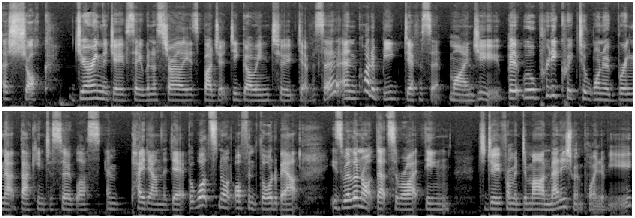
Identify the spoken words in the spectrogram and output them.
a shock during the GFC when Australia's budget did go into deficit and quite a big deficit, mind you. But we were pretty quick to want to bring that back into surplus and pay down the debt. But what's not often thought about is whether or not that's the right thing to do from a demand management point of view,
